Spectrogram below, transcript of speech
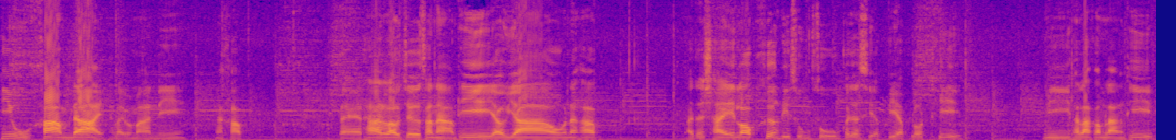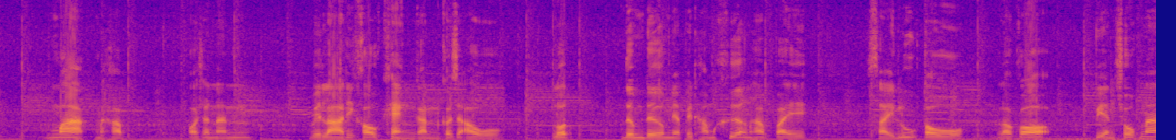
หิ้วข้ามได้อะไรประมาณนี้นะครับ แต่ถ้าเราเจอสนามที่ยาวๆนะครับ อาจจะใช้รอบเครื่องที่สูงๆก็จะเสียเปรียบรถที่มีพละกำลังที่มากนะครับ เพราะฉะนั้น เวลาที่เขาแข่งกันก็จะเอารถเดิมๆเนี่ยไปทำเครื่องนะครับ ไปใส่ลูกโต แล้วก็เปลี่ยนโชคหน้า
